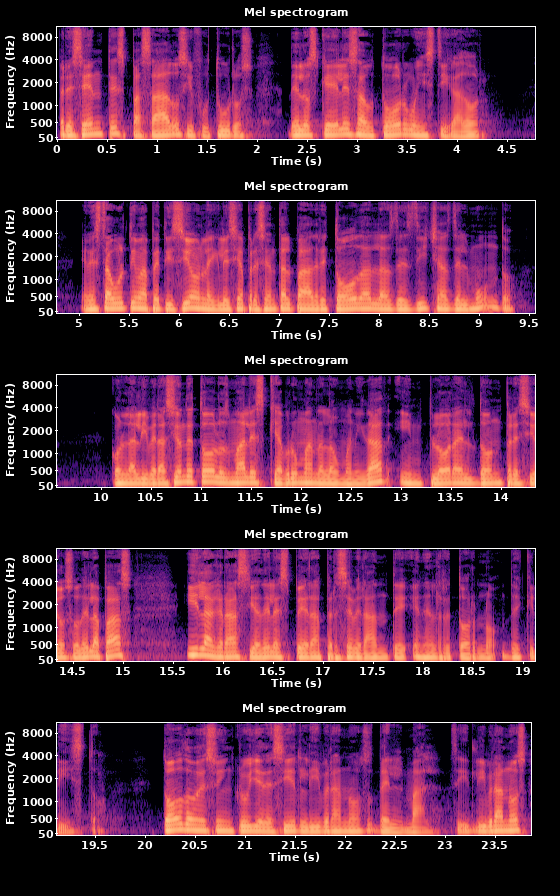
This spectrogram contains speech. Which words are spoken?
presentes, pasados y futuros, de los que Él es autor o instigador. En esta última petición, la Iglesia presenta al Padre todas las desdichas del mundo. Con la liberación de todos los males que abruman a la humanidad, implora el don precioso de la paz y la gracia de la espera perseverante en el retorno de Cristo. Todo eso incluye decir líbranos del mal, ¿sí? líbranos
